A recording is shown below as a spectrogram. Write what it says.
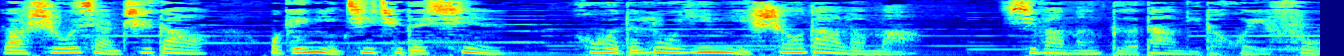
老师，我想知道我给你寄去的信和我的录音你收到了吗？希望能得到你的回复。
